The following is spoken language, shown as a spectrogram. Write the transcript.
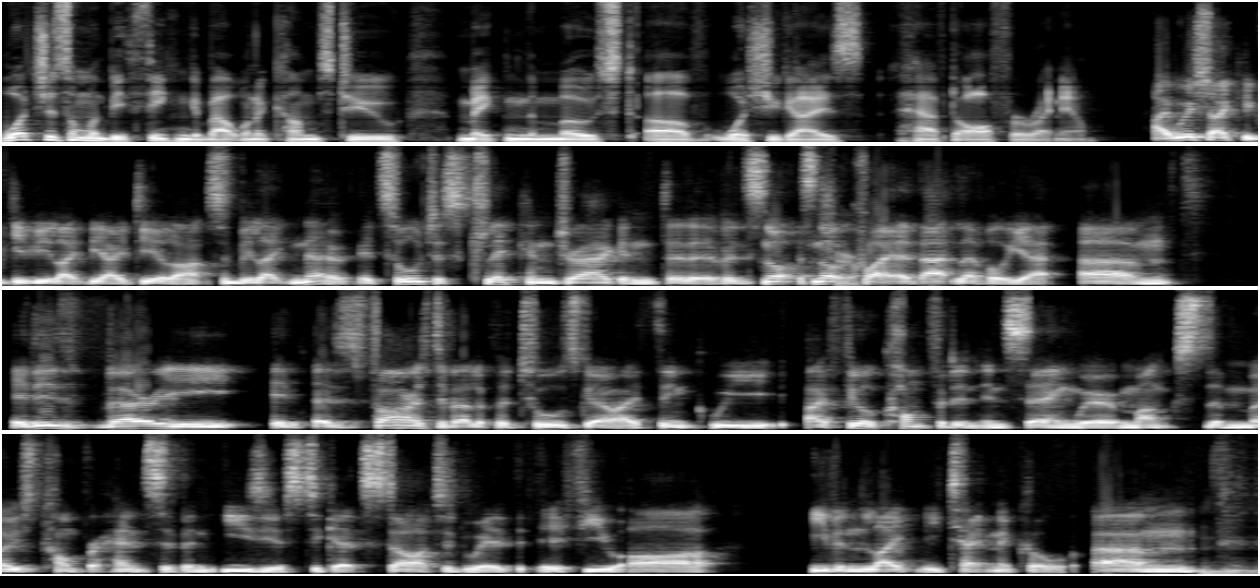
What should someone be thinking about when it comes to making the most of what you guys have to offer right now? I wish I could give you like the ideal answer and be like, no, it's all just click and drag and it's not it's not sure. quite at that level yet. Um, it is very it, as far as developer tools go i think we i feel confident in saying we're amongst the most comprehensive and easiest to get started with if you are even lightly technical um, mm-hmm.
